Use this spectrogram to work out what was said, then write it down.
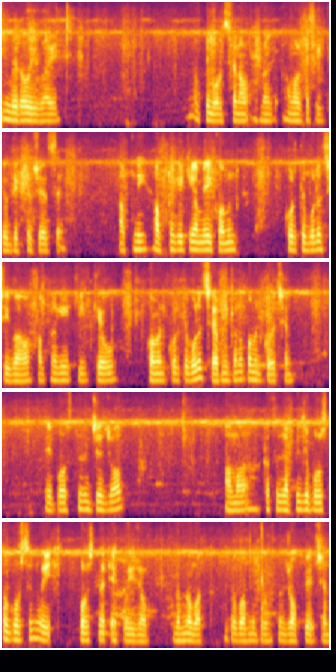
বেরোই ভাই। আপনি বলছেন আপনাকে, আমার কাছে কেউ দেখতে চেয়েছে। আপনি, আপনাকে কি আমি এই কমেন্ট করতে বলেছি বা আপনাকে কি কেউ কমেন্ট করতে বলেছে? আপনি কেন কমেন্ট করেছেন? এই প্রশ্নের যে জব আমার কাছে যে আপনি যে প্রশ্ন করছেন, ওই প্রশ্নের একই জব ধন্যবাদ। তবু আপনি প্রশ্নের জব পেয়েছেন।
